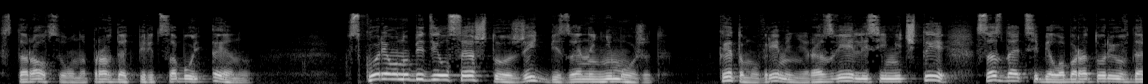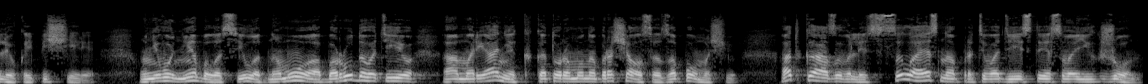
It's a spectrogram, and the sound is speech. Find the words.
Старался он оправдать перед собой Эну. Вскоре он убедился, что жить без Эны не может. К этому времени развеялись и мечты создать себе лабораторию в далекой пещере. У него не было сил одному оборудовать ее, а Мариане, к которым он обращался за помощью, отказывались, ссылаясь на противодействие своих жен.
